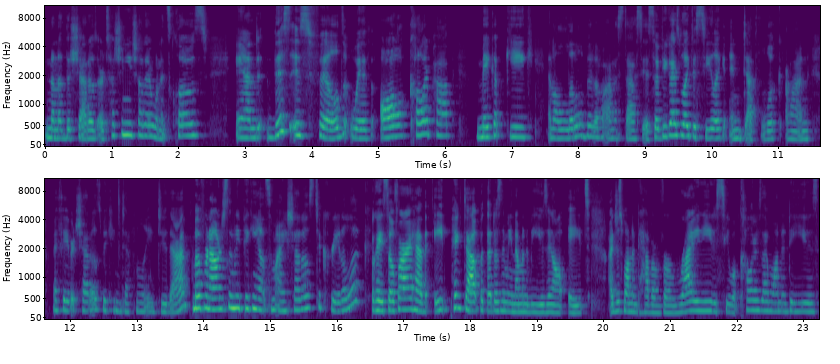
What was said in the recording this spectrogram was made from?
none of the shadows are touching each other when it's closed. And this is filled with all ColourPop Makeup Geek, and a little bit of Anastasia. So if you guys would like to see like an in-depth look on my favorite shadows, we can definitely do that. But for now, I'm just gonna be picking out some eyeshadows to create a look. Okay, so far I have eight picked out, but that doesn't mean I'm gonna be using all eight. I just wanted to have a variety to see what colors I wanted to use.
